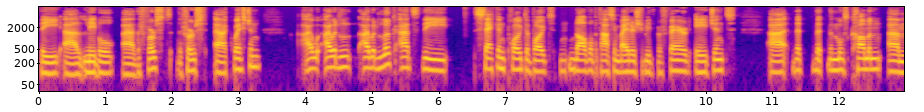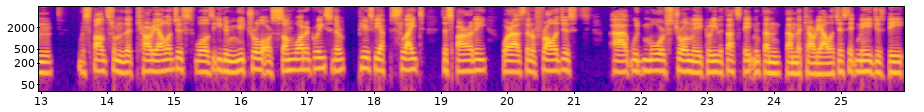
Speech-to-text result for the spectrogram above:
the uh, label, uh, the first the first uh, question. I, w- I would I would look at the second point about novel potassium binder should be the preferred agent. Uh, that, that the most common um, response from the cardiologist was either neutral or somewhat agree. So there appears to be a slight disparity, whereas the nephrologists uh, would more strongly agree with that statement than than the cardiologist. It may just be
